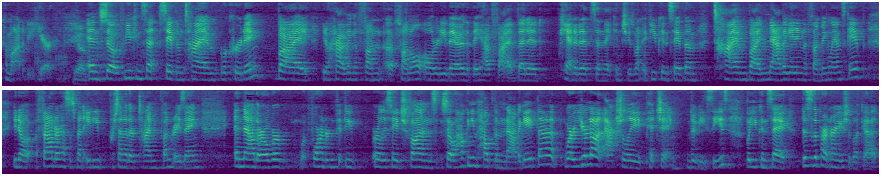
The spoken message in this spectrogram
commodity here. Yeah. And so if you can set, save them time recruiting by you know having a fun a funnel already there that they have five vetted candidates and they can choose one if you can save them time by navigating the funding landscape you know a founder has to spend 80% of their time fundraising and now they're over what 450 early stage funds. So how can you help them navigate that where you're not actually pitching the VCs, but you can say this is the partner you should look at.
